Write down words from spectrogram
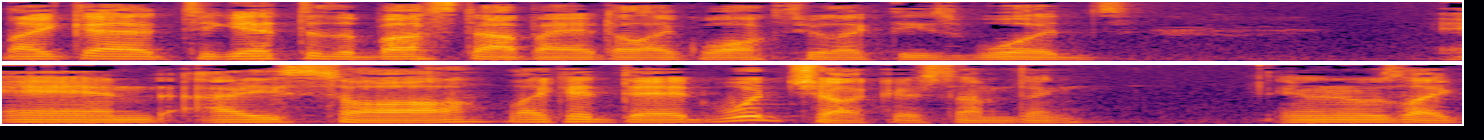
like uh, to get to the bus stop, I had to like walk through like these woods and I saw like a dead woodchuck or something. And it was like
